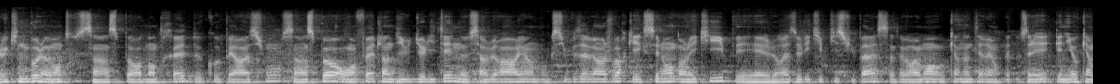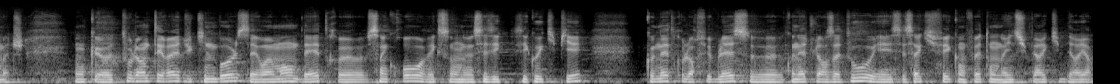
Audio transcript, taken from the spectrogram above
Le kinball, avant tout, c'est un sport d'entraide, de coopération. C'est un sport où en fait l'individualité ne servira à rien. Donc si vous avez un joueur qui est excellent dans l'équipe et le reste de l'équipe qui suit pas, ça n'a vraiment aucun intérêt. En fait, vous allez gagner aucun match. Donc euh, tout l'intérêt du kinball, c'est vraiment d'être euh, synchro avec ses, ses coéquipiers, connaître leurs faiblesses, euh, connaître leurs atouts, et c'est ça qui fait qu'en fait on a une super équipe derrière.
